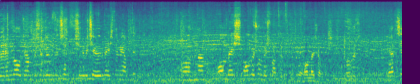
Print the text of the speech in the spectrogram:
Verimli olacağını düşündüğümüz için şimdi bir çevirme işlemi yaptık. Ardından 15 15 15 mi atıyorduk gübre? 15 15. Olur. Gerçi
